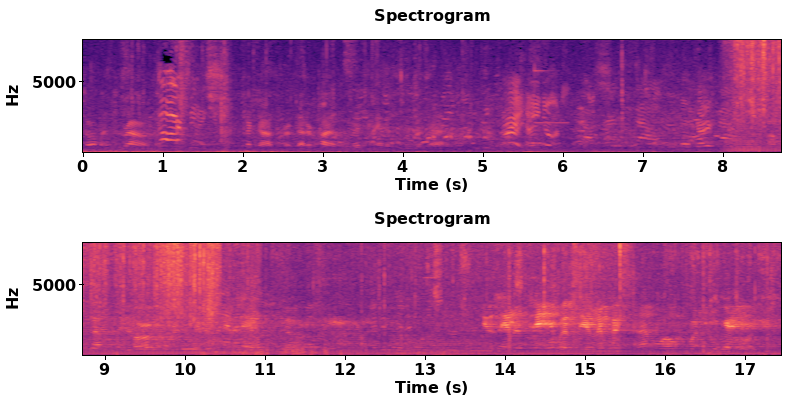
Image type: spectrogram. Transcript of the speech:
so much ground. Couldn't ask for a better pilot than Hannah Sue Burnett. Hi, how you doing? Okay. New Zealand team at the Olympic and World Winter Games.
